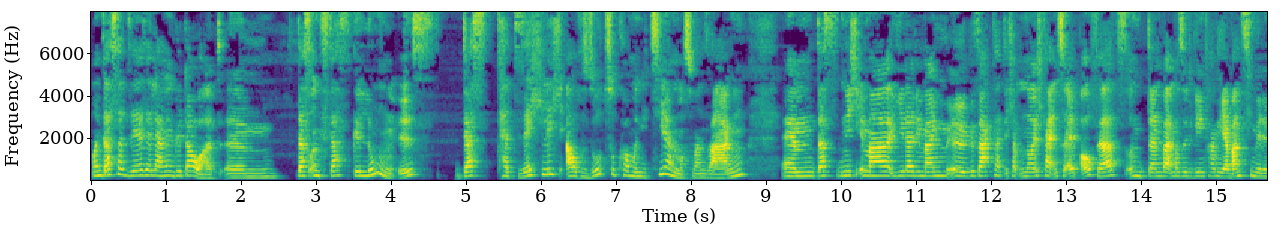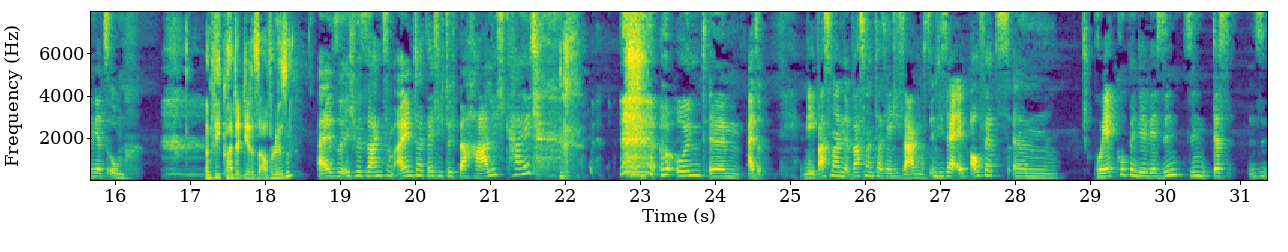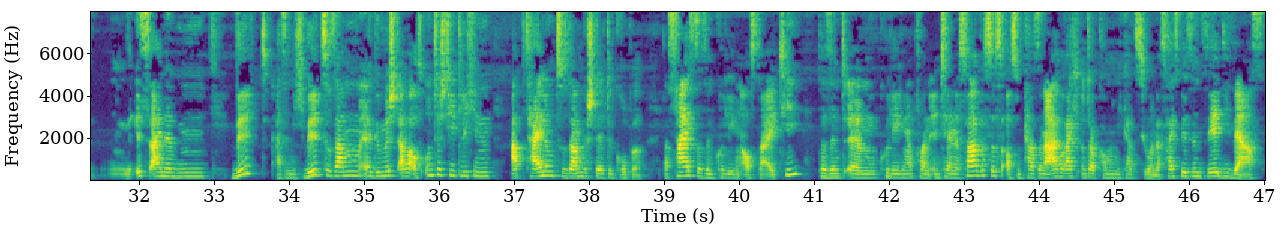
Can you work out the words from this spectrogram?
Und das hat sehr, sehr lange gedauert. Ähm, dass uns das gelungen ist, das tatsächlich auch so zu kommunizieren, muss man sagen, ähm, dass nicht immer jeder, dem man äh, gesagt hat, ich habe Neuigkeiten zu Elb aufwärts und dann war immer so die Gegenfrage, ja, wann ziehen wir denn jetzt um? Und wie konntet ihr das auflösen? Also ich würde sagen, zum einen tatsächlich durch Beharrlichkeit und ähm, also nee, was man was man tatsächlich sagen muss in dieser Elb aufwärts ähm, Projektgruppe, in der wir sind, sind das ist eine wild, also nicht wild zusammengemischt, aber aus unterschiedlichen Abteilungen zusammengestellte Gruppe. Das heißt, da sind Kollegen aus der IT, da sind ähm, Kollegen von Interne Services, aus dem Personalbereich und der Kommunikation. Das heißt, wir sind sehr divers.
